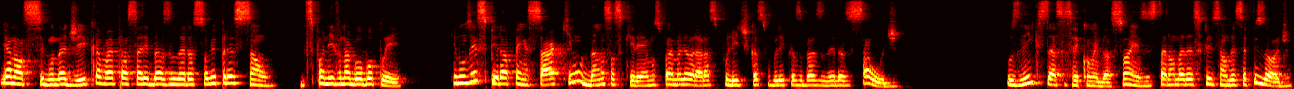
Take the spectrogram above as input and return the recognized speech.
E a nossa segunda dica vai para a série brasileira Sob Pressão, disponível na Globoplay, que nos inspira a pensar que mudanças queremos para melhorar as políticas públicas brasileiras de saúde. Os links dessas recomendações estarão na descrição desse episódio.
